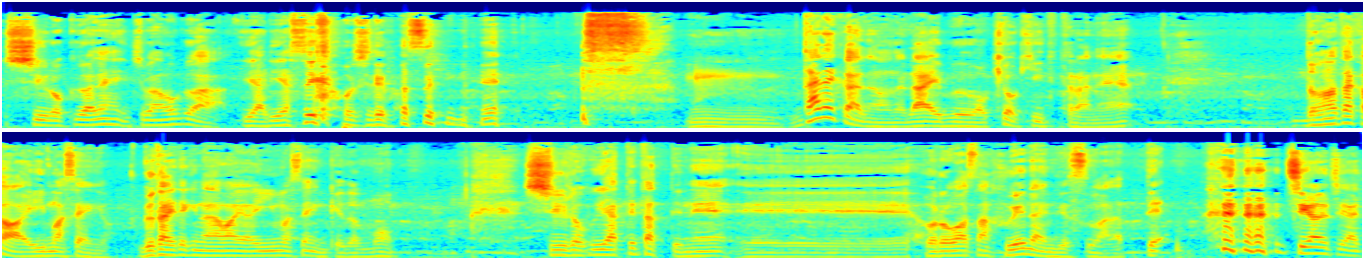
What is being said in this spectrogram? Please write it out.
収録がね、一番僕はやりやすいかもしれませんね。うん。誰かのライブを今日聞いてたらね、どなたかは言いませんよ。具体的な名前は言いませんけども、収録やってたってね、えー、フォロワーさん増えないんですわ、だって。違う違う違う。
